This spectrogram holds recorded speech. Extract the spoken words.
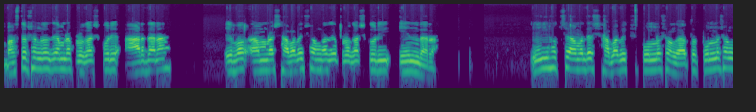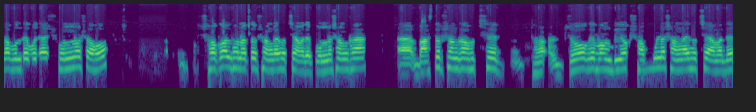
বাস্তব সংখ্যাকে আমরা প্রকাশ করি আর দ্বারা এবং আমরা স্বাভাবিক সংখ্যাকে প্রকাশ করি এন দ্বারা। এই হচ্ছে আমাদের স্বাভাবিক পূর্ণ সংখ্যা অর্থাৎ পূর্ণ সংখ্যা বলতে বোঝায় শূন্য সহ সকল ধনাত্মক সংখ্যা হচ্ছে আমাদের পূর্ণ সংখ্যা বাস্তব সংখ্যা হচ্ছে যোগ এবং বিয়োগ সবগুলো সংখ্যাই হচ্ছে আমাদের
